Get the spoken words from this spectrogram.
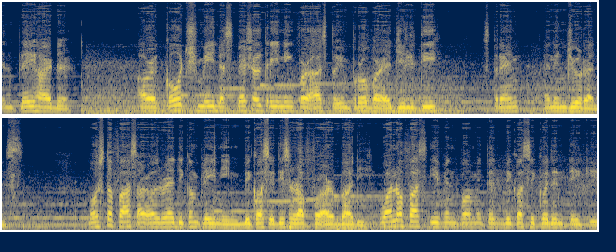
and play harder. Our coach made a special training for us to improve our agility, strength, and endurance. Most of us are already complaining because it is rough for our body. One of us even vomited because he couldn't take it.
